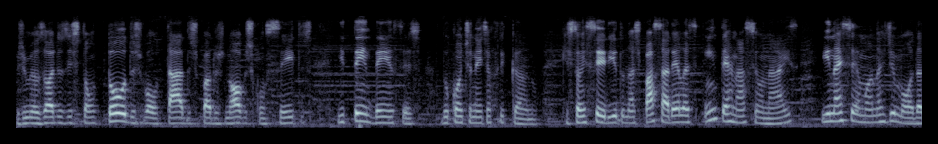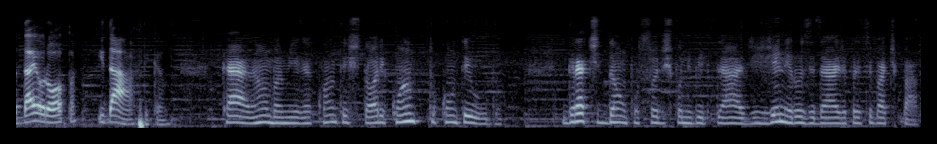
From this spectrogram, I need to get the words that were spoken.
Os meus olhos estão todos voltados para os novos conceitos e tendências do continente africano, que estão inseridos nas passarelas internacionais e nas semanas de moda da Europa e da África. Caramba, amiga, quanta história e quanto conteúdo. Gratidão por sua disponibilidade e generosidade para esse bate-papo.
